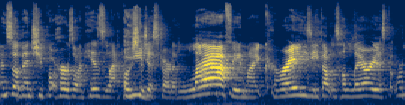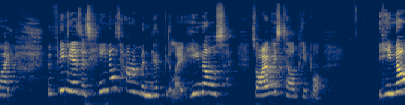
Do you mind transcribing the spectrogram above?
And so then she put hers on his lap, Oh, he she- just started laughing like crazy. He thought it was hilarious. But we're like, the thing is, is he knows how to manipulate. He knows. So I always tell people, he knows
